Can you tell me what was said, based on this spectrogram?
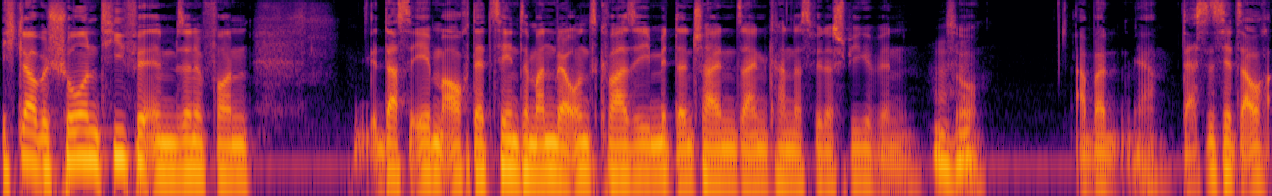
Ich glaube schon Tiefe im Sinne von, dass eben auch der zehnte Mann bei uns quasi mitentscheidend sein kann, dass wir das Spiel gewinnen. Mhm. So. Aber ja, das ist jetzt auch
